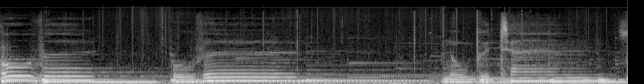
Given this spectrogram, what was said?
over, over. No good times,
